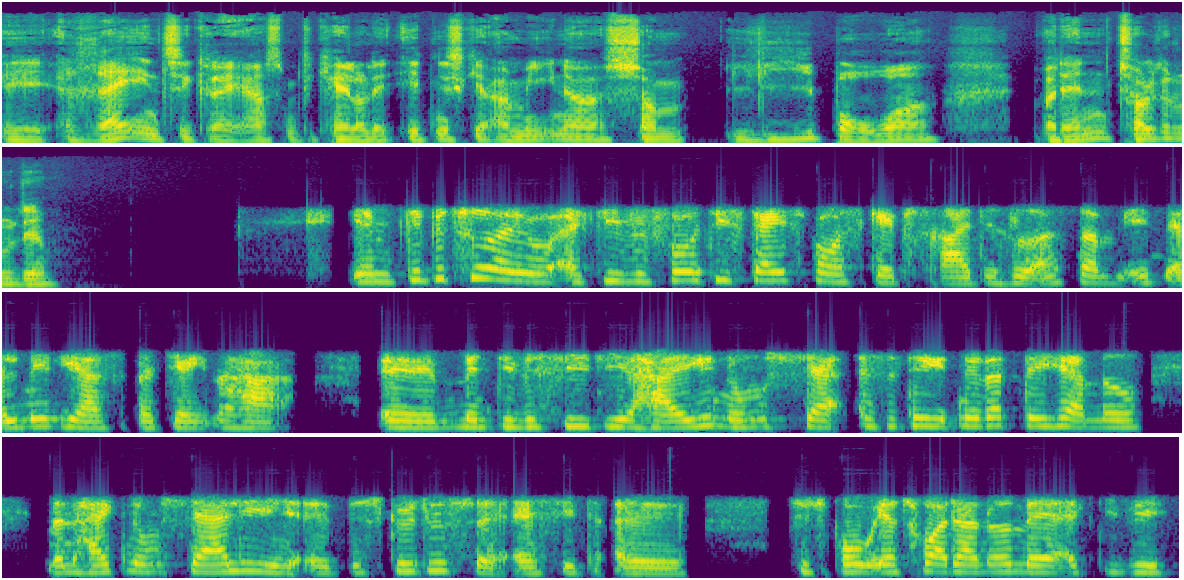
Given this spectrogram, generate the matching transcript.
øh, reintegrere, som de kalder det, etniske armenere som lige borgere. Hvordan tolker du det? Jamen, det betyder jo, at de vil få de statsborgerskabsrettigheder, som en almindelig azerbaijaner har. Øh, men det vil sige, at de har ikke nogen sær... Altså det er netop det her med, man har ikke nogen særlig øh, beskyttelse af sit, øh, sit sprog. Jeg tror, der er noget med, at de vil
